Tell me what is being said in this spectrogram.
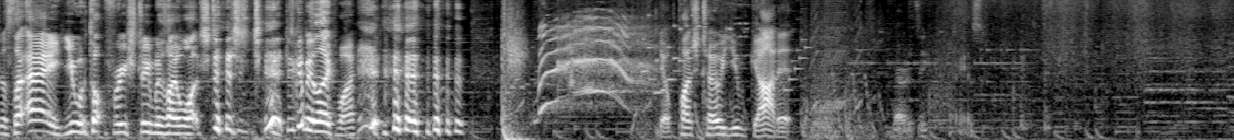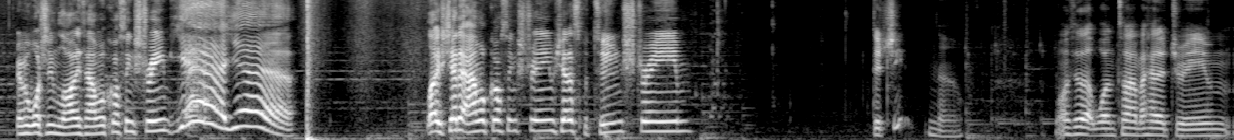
Just like, hey, you were top three streamers I watched. just, just gonna be like, why? Yo, Punch Toe, you got it. Where is he? There he is. Remember watching Lani's Animal Crossing stream? Yeah, yeah! Like, she had an Animal Crossing stream, she had a Splatoon stream. Did she? No. Once that one time I had a dream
